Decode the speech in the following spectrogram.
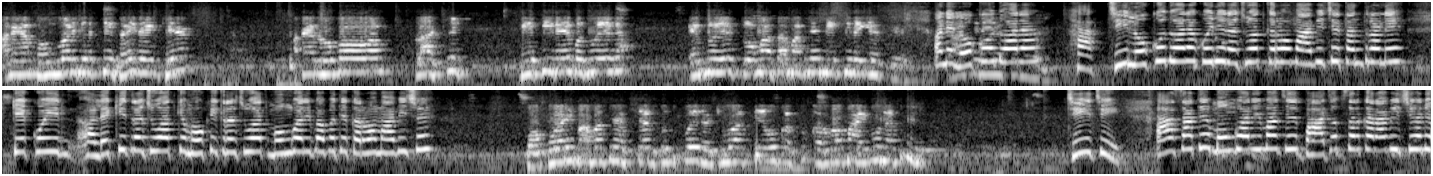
અને આ મોંઘવારી જેટલી થઈ રહી છે અને લોકો પ્લાસ્ટિક મેકીને બધું એ એમનો એક ચોમાસા માટે બેસી રહ્યા છે. અને લોકો દ્વારા હા જી લોકો દ્વારા કોઈને રજૂઆત કરવામાં આવી છે તંત્રને કે કોઈ લેખિત રજૂઆત કે મૌખિક રજૂઆત મોંઘવારી બાબતે કરવામાં આવી છે? મોંઘવારી બાબતે અત્યાર સુધી કોઈ રજૂઆત કે એવું કશું કરવામાં આવ્યું નથી. જી જી. આ સાથે મોંઘવારીમાં જે ભાજપ સરકાર આવી છે અને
